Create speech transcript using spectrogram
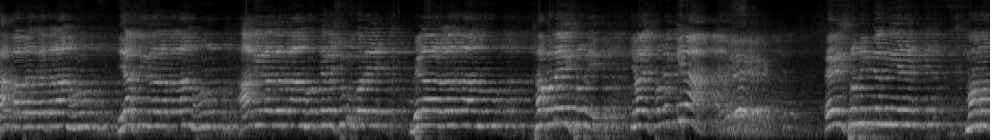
রাদিয়াল্লাহু আনহু, ইয়াসির আনহু, আলী আনহু থেকে শুরু করে বিলাল আনহু, সকলেই শ্রমিক। কি ভাই, শ্রমিক কিনা এই শ্রমিকদের নিয়ে মোহাম্মদ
